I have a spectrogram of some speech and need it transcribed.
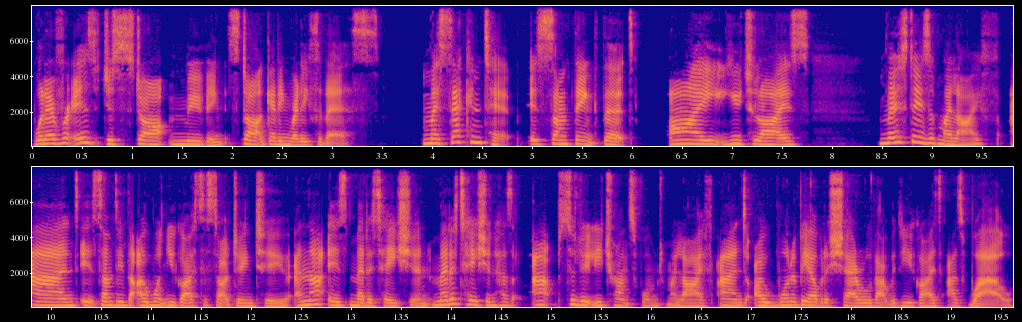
Whatever it is, just start moving, start getting ready for this. My second tip is something that I utilize most days of my life and it's something that I want you guys to start doing too and that is meditation. Meditation has absolutely transformed my life and I want to be able to share all that with you guys as well.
